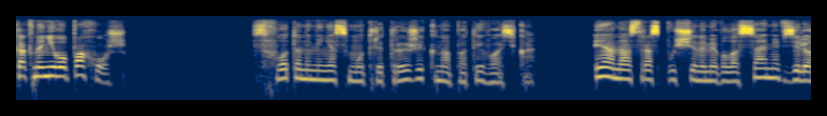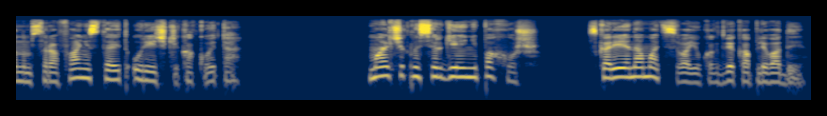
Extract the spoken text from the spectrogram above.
как на него похож. С фото на меня смотрит рыжий конопатый Васька. И она с распущенными волосами в зеленом сарафане стоит у речки какой-то. Мальчик на Сергея не похож. Скорее на мать свою, как две капли воды.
